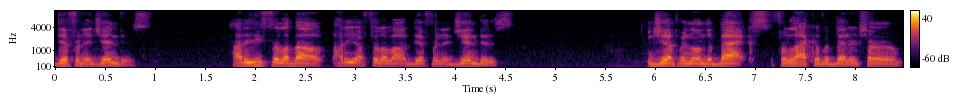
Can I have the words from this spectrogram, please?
different agendas. How do you feel about how do y'all feel about different agendas jumping on the backs, for lack of a better term,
